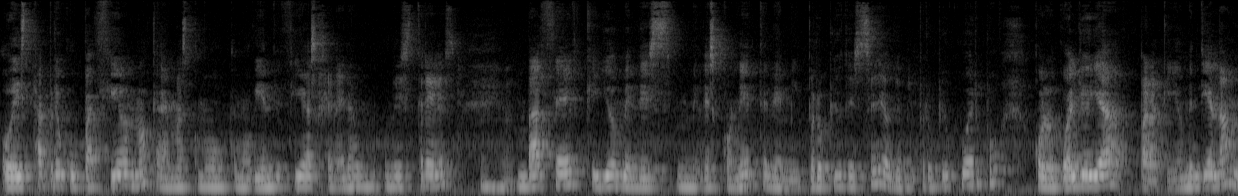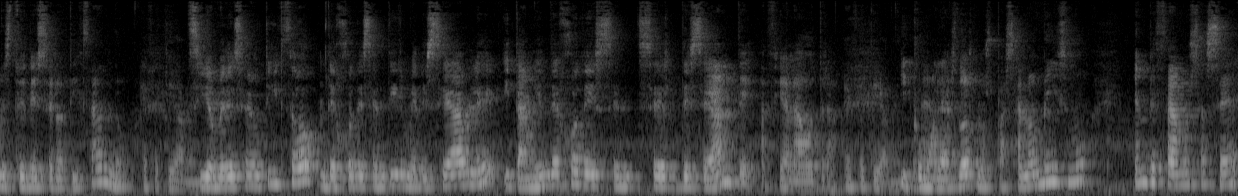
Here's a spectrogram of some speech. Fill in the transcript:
o esta preocupación, ¿no? que además, como, como bien decías, genera un, estrés, va a hacer que yo me, me desconecte de mi propio deseo, de mi propio cuerpo, con lo cual yo ya, para que yo me entienda, me estoy deserotizando. Efectivamente. Si yo me deserotizo, dejo de sentirme deseable y también dejo de ser deseante hacia la otra. Efectivamente. Y como a las dos nos pasa lo mismo, empezamos a ser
